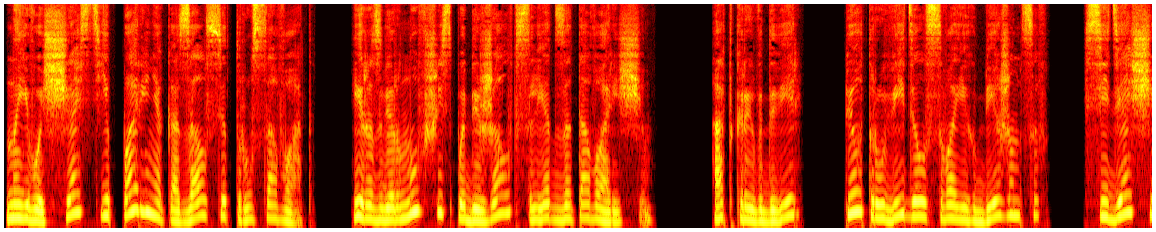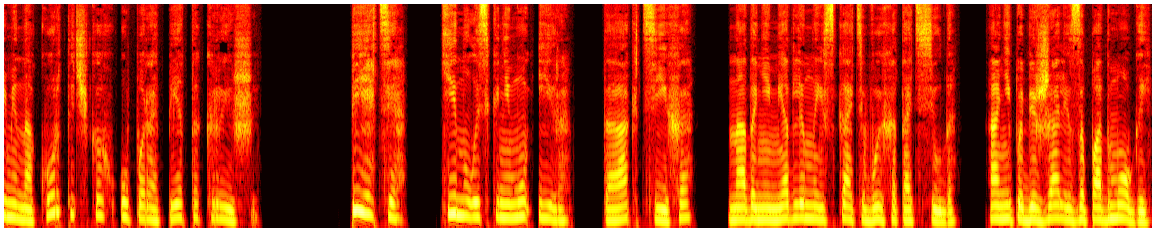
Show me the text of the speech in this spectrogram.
На его счастье парень оказался трусоват и, развернувшись, побежал вслед за товарищем. Открыв дверь, Петр увидел своих беженцев, сидящими на корточках у парапета крыши. «Петя!» — кинулась к нему Ира. «Так, тихо. Надо немедленно искать выход отсюда. Они побежали за подмогой.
